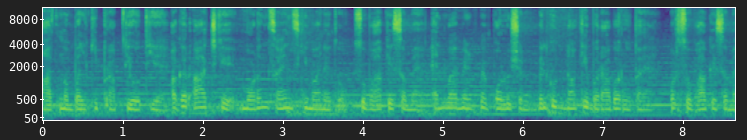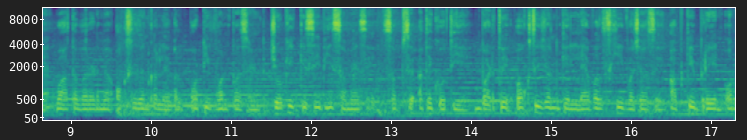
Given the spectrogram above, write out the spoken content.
आत्मबल की प्राप्ति होती है। अगर आज के मॉडर्न साइंस की माने तो सुबह के समय एनवायरमेंट में पॉल्यूशन बिल्कुल ना के बराबर होता है और सुबह के समय वातावरण में ऑक्सीजन का लेवल 41 परसेंट जो कि किसी भी समय से सबसे अधिक होती है। बढ़ते ऑक्सीजन के लेवल्स की वजह से आपके ब्रेन और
